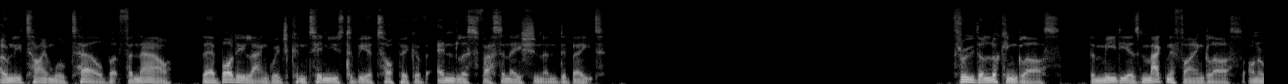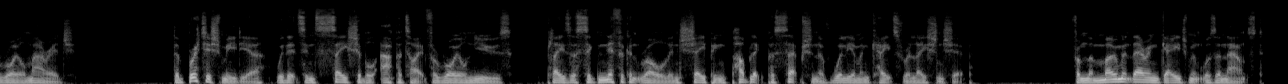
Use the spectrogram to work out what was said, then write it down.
Only time will tell, but for now, their body language continues to be a topic of endless fascination and debate. Through the looking glass, the media's magnifying glass on a royal marriage. The British media, with its insatiable appetite for royal news, plays a significant role in shaping public perception of William and Kate's relationship. From the moment their engagement was announced,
